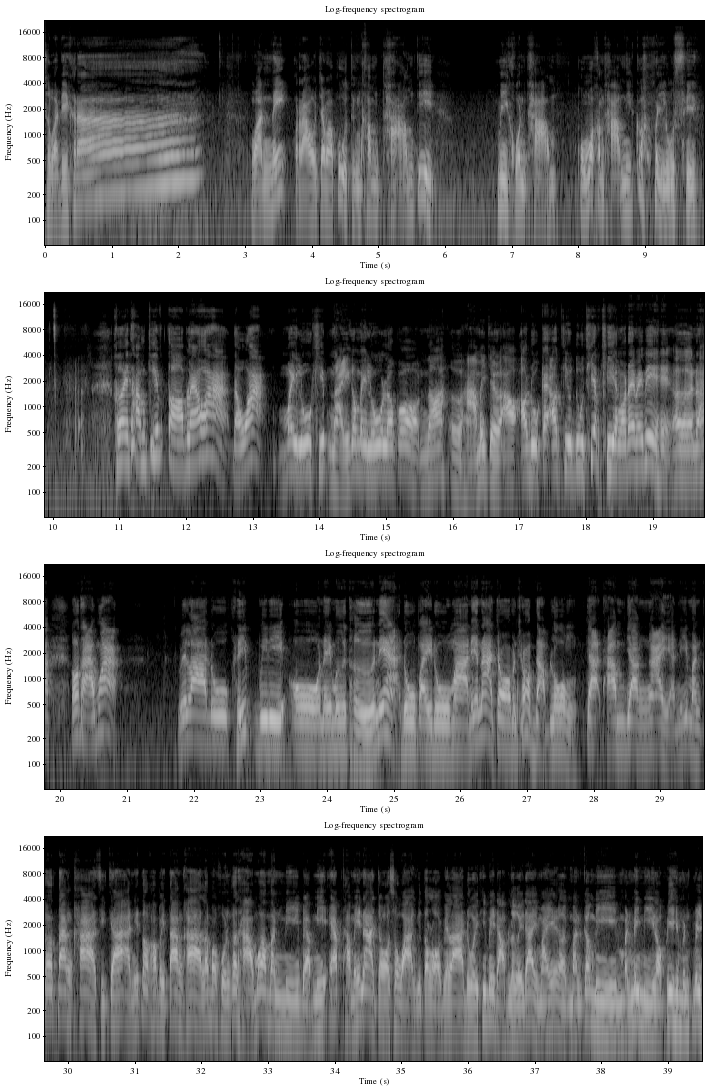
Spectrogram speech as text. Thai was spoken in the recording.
สวัสดีครับ วันนี้เราจะมาพูดถึงคำถามที่มีคนถาม ผมว่าคำถามนี้ก็ไม่รู้สิ เคยทำคลิปตอบแล้วอะแต่ว่าไม่รู้คลิปไหนก็ไม่รู้แล้วก็เนาะเออหาไม่เจอเอาเอาดูใกล้เอาทีดูเทียบเคียงเอาได้ไหมพี่ เออนะเขาถามว่า เวลาดูคลิปวิดีโอในมือถือเนี่ยดูไปดูมาเนี่ยหน้าจอมันชอบดับลง จะทำยังไง อันนี้มันก็ตั้งค่าสิจ้าอันนี้ต้องเข้าไปตั้งค่า แล้วบางคนก็ถามว่ามันมีแบบมีแอปทำให้หน้าจอสว่างอยู่ตลอดเวลาโดยที่ไม่ดับเลยได้ไหมเออมันก็มีมันไม่มีหรอกพี่มันไม่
